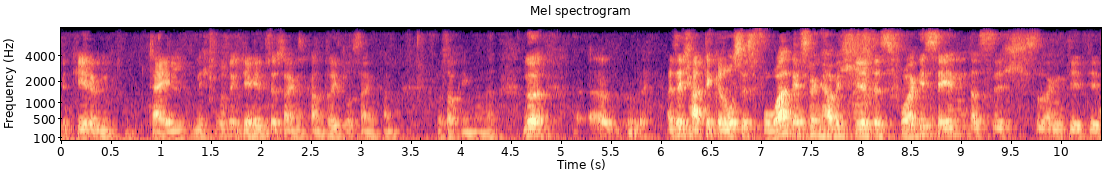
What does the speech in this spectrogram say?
mit jedem Teil. Nicht, muss nicht die Hälfte sein, kann Drittel sein, kann was auch immer. Ne? Nur äh, also ich hatte Großes vor, deswegen habe ich hier das vorgesehen, dass ich sozusagen die, die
